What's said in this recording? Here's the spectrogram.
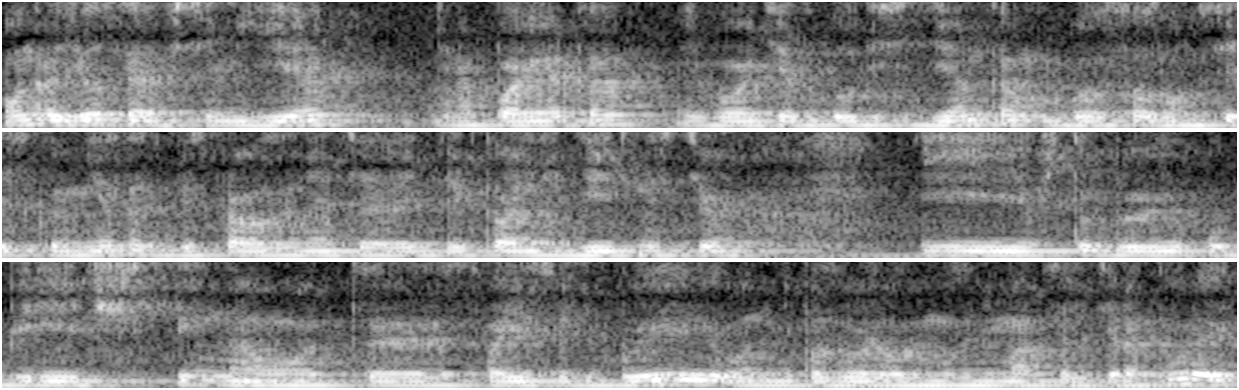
Он родился в семье поэта, его отец был диссидентом, был создан в сельскую местность без права занятия интеллектуальной деятельностью. И чтобы уберечь сына от э, своей судьбы, он не позволил ему заниматься литературой,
